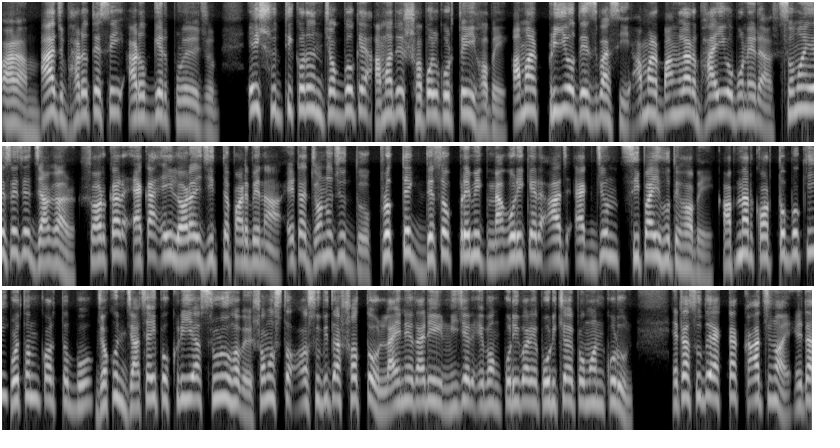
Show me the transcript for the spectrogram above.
আরাম। আজ ভারতে সেই আরোগ্যের প্রয়োজন। এই শুদ্ধিকরণ যজ্ঞকে আমাদের সফল করতেই হবে। আমার প্রিয় দেশবাসী, আমার বাংলার ভাই ও বোনেরা, সময় এসেছে জাগার। সরকার একা এই লড়াই জিততে পারবে না। এটা জনযুদ্ধ। প্রত্যেক দেশপ্রেমিক নাগরিকের আজ একজন সিপাহী হতে হবে। আপনার কর্তব্য কি? প্রথম কর্তব্য, যখন যাচাই প্রক্রিয়া শুরু হবে, সমস্ত অসুবিধা সত্ত্বেও লাইনে দাঁড়িয়ে নিজের এবং পরিবারের পরিচয় প্রমাণ করুন। এটা শুধু একটা কাজ নয়, এটা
